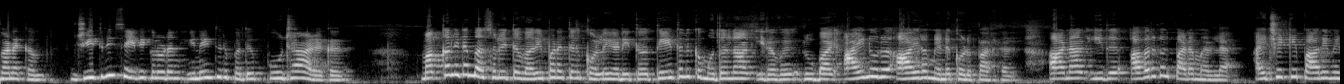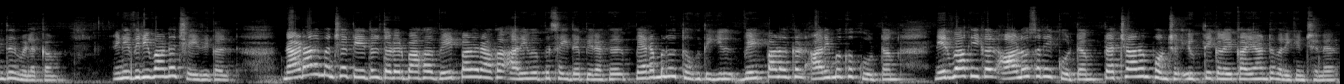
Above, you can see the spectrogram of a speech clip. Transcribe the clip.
வணக்கம். ஜி த்ரீ செய்திகளுடன் இணைந்திருப்பது பூஜா அழகர். மக்களிடம் வசூலித்த வரிப்பணத்தில் கொள்ளையடித்து தேர்தலுக்கு முதல் நாள் இரவு ரூபாய் ஐநூறு ஆயிரம் என கொடுப்பார்கள். ஆனால் இது அவர்கள் பணம் அல்ல. ஐஜேகே பாரிவேந்தர் விளக்கம். இனி விரிவான செய்திகள். நாடாளுமன்ற தேர்தல் தொடர்பாக வேட்பாளராக அறிவிப்பு செய்த பிறகு பெரம்பலூர் தொகுதியில் வேட்பாளர்கள் அறிமுக கூட்டம் நிர்வாகிகள் ஆலோசனை கூட்டம் பிரச்சாரம் போன்ற யுக்திகளை கையாண்டு வருகின்றனர்.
